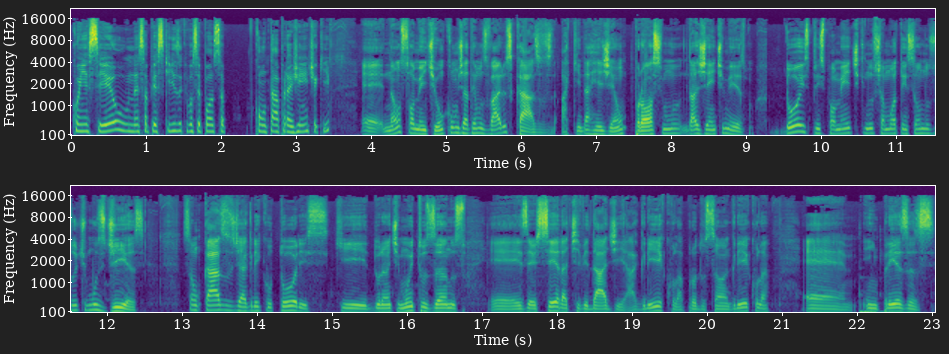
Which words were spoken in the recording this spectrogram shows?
conheceu nessa pesquisa que você possa contar para a gente aqui? É, não somente um, como já temos vários casos aqui na região próximo da gente mesmo. Dois, principalmente, que nos chamou a atenção nos últimos dias. São casos de agricultores que durante muitos anos é, exerceram atividade agrícola, produção agrícola, é, em empresas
